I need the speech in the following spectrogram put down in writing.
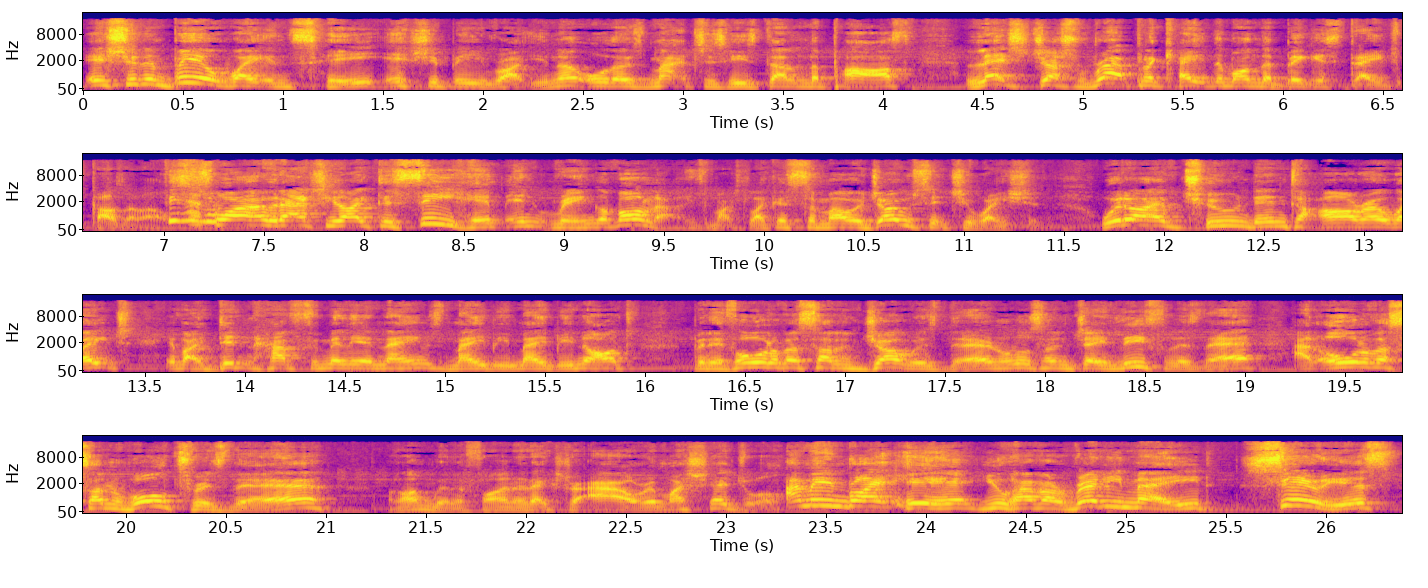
it shouldn't be a wait and see. It should be right. You know all those matches he's done in the past. Let's just replicate them on the biggest stage possible. This is why I would actually like to see him in Ring of Honor. It's much like a Samoa Joe situation. Would I have tuned into ROH if I didn't have familiar names? Maybe, maybe not. But if all of a sudden Joe is there, and all of a sudden Jay Lethal is there, and all of a sudden Walter is there, well, I'm going to find an extra hour in my schedule. I mean, right here, you have a ready made, serious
